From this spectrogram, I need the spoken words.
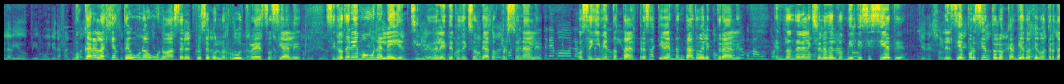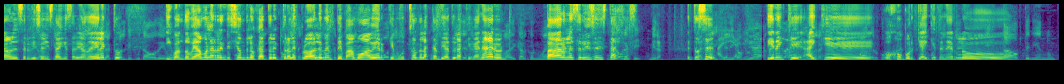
buscar a la gente uno a uno, hacer el cruce con los RUT, redes sociales. Si no tenemos una ley en Chile de ley de protección de datos personales o seguimiento a estas empresas que venden datos electorales, en donde en las elecciones del 2017 el 100% de los candidatos que contrataron el servicio de instancia salieron electos y cuando veamos la rendición de los gastos electorales probablemente vamos a ver que muchas de las candidaturas que ganaron pagaron el servicio de instagios. Entonces, tienen que, hay que, ojo porque hay que tenerlo...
